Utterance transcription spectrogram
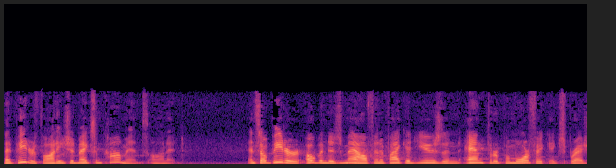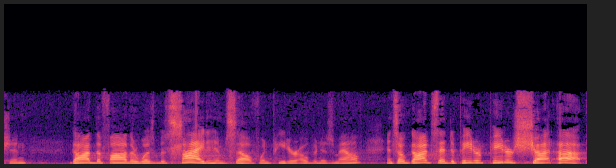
that Peter thought he should make some comments on it. And so Peter opened his mouth, and if I could use an anthropomorphic expression, God the Father was beside himself when Peter opened his mouth. And so God said to Peter, Peter, shut up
